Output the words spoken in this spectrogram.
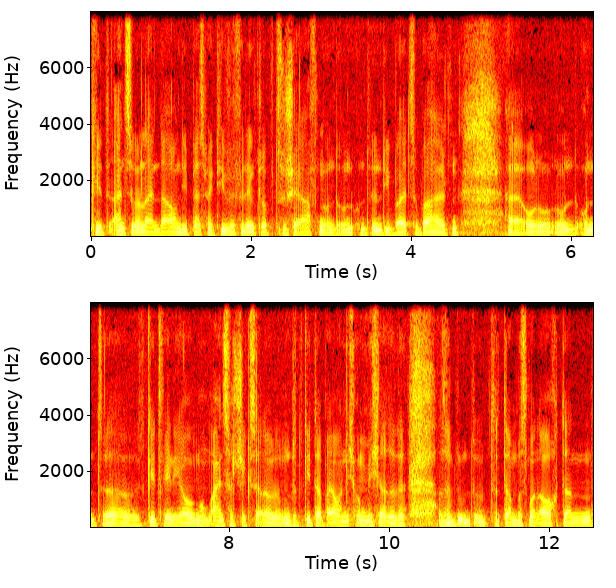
geht einzig und allein darum, die Perspektive für den Club zu schärfen und, und, und die beizubehalten. Äh, und und, und äh, es geht weniger um, um Einzelschicksale und es geht dabei auch nicht um mich. Also, also da muss man auch dann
